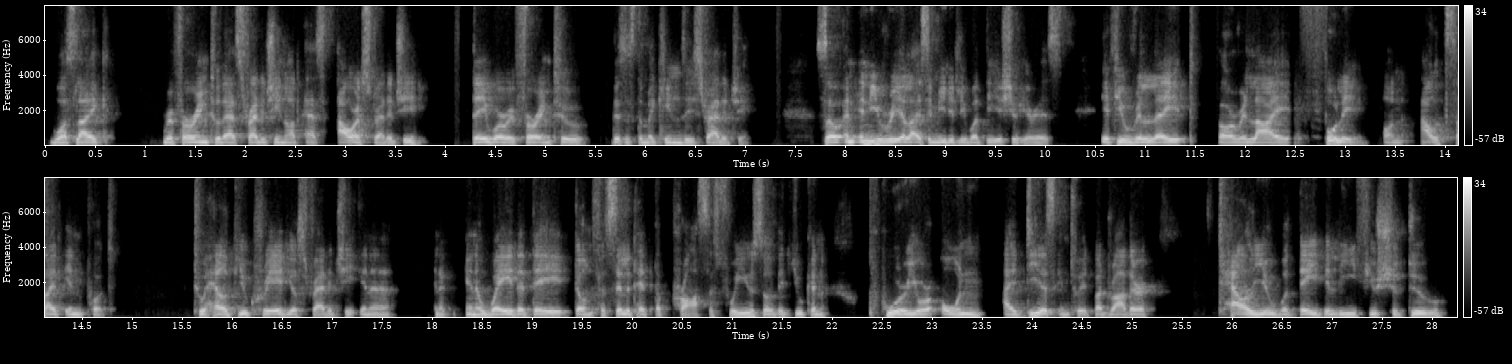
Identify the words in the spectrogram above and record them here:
was like referring to that strategy not as our strategy, they were referring to this is the McKinsey strategy. So, and, and you realize immediately what the issue here is. If you relate or rely fully on outside input to help you create your strategy in a, in a, in a way that they don't facilitate the process for you so that you can pour your own ideas into it, but rather tell you what they believe you should do,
